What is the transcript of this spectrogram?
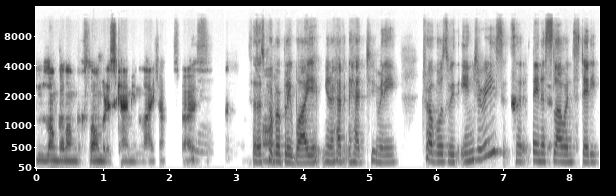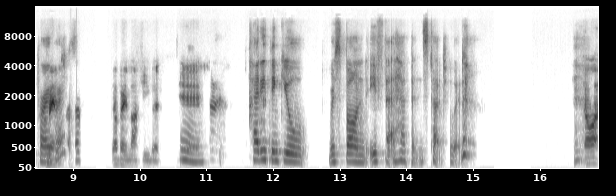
longer, longer kilometres came in later, I suppose. So that's probably why you you know haven't had too many troubles with injuries. It's been a slow and steady I've been- progress. I've been lucky, but yeah, Mm. How do you think you'll respond if that happens? Touch wood. I,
